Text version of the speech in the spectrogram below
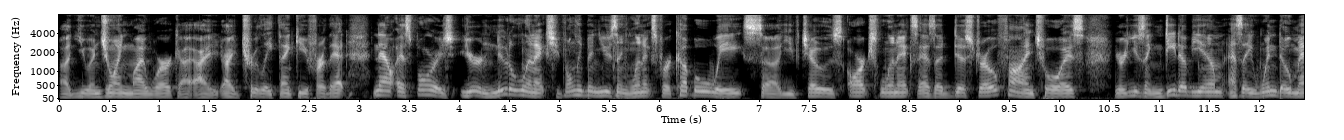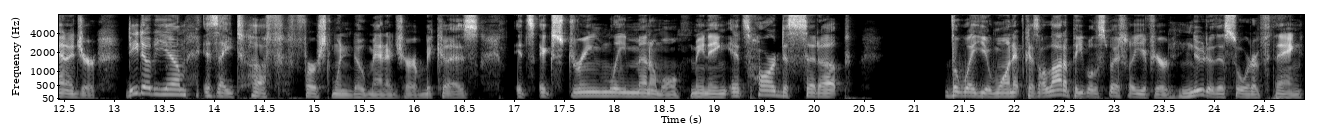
uh, you enjoying my work. I, I, I, truly thank you for that. Now, as far as you're new to Linux, you've only been using Linux for a couple weeks. Uh, you've chose Arch Linux as a distro, fine choice. You're using DWM as a window manager. DWM is a tough first window manager because it's extremely minimal, meaning it's hard to set up the way you want it because a lot of people, especially if you're new to this sort of thing,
